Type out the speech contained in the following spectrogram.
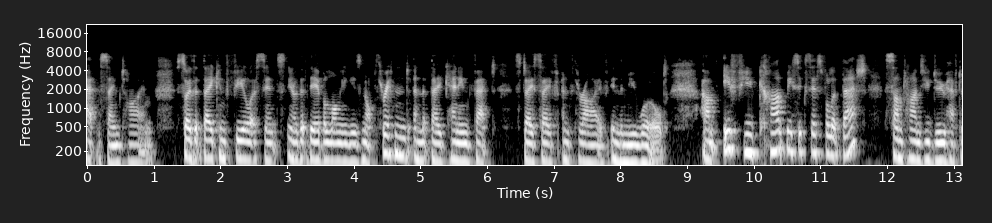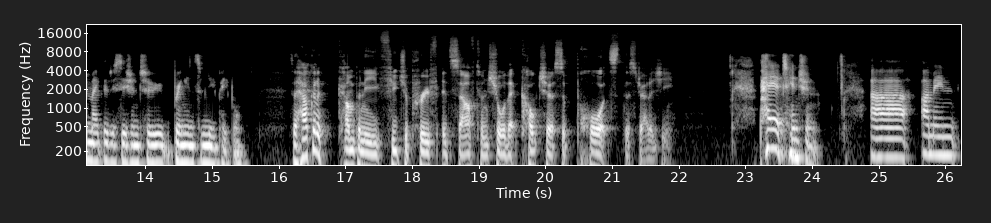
at the same time so that they can feel a sense, you know, that their belonging is not threatened and that they can, in fact, stay safe and thrive in the new world. Um, if you can't be successful at that, sometimes you do have to make the decision to bring in some new people. So, how can a company future proof itself to ensure that culture supports the strategy? Pay attention. Uh, I mean,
